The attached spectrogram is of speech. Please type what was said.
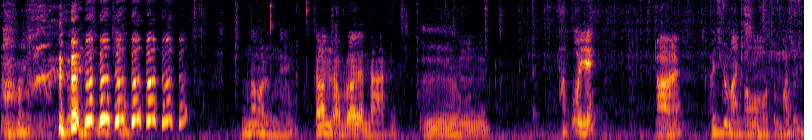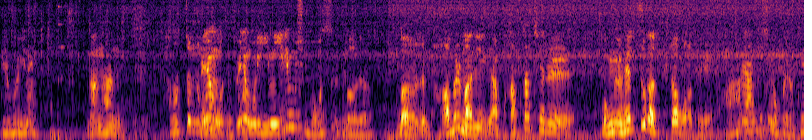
존나 많이 웃네. 사람 잡으러 된다. 음. 음. 닫고 얘? 아, 그치 좀 많지. 어, 좀 아, 많아. 솔직히 배부르긴 해. 난한 다섯 점 정도 왜냐면 먹었어. 왜냐면 우리 이미 1인분씩 먹었어. 맞아. 나 요즘 밥을 많이 그냥 밥 자체를 먹는 횟수가 적어 되게. 아 하루에 한 끼씩 먹고 이렇게.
